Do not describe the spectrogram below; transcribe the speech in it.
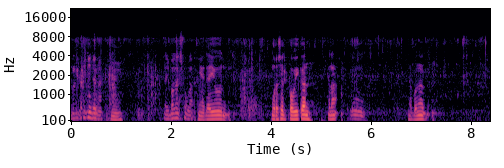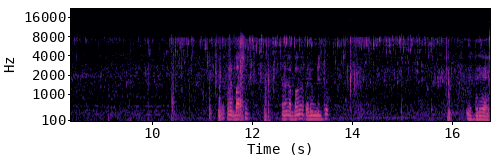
Kita na. Hmm. Ay bangas ko nga. Nya dayon. Mura sad pawikan. Kana Hmm. nabangag. Pero baso. Tanang abang pa dum dito. Ito diri ay.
